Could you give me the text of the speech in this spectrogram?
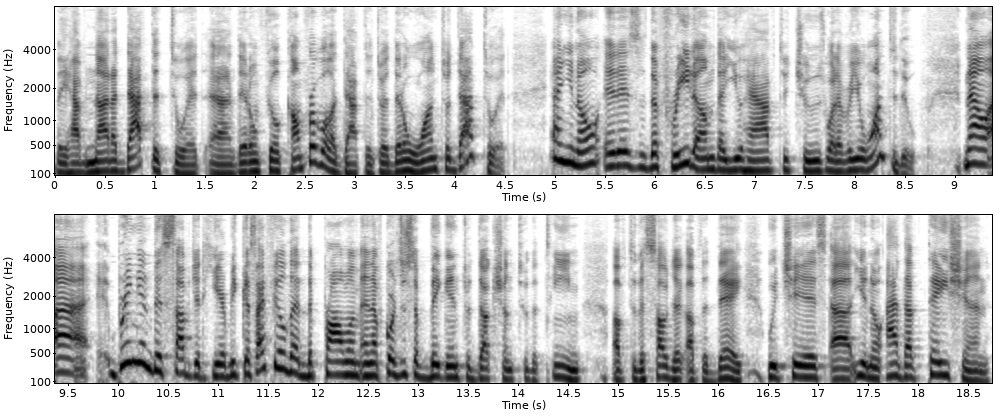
They have not adapted to it. Uh, they don't feel comfortable adapting to it. They don't want to adapt to it. And, you know, it is the freedom that you have to choose whatever you want to do. Now, uh, bring in this subject here because I feel that the problem, and of course, this is a big introduction to the theme of, to the subject of the day, which is, uh, you know, adaptation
